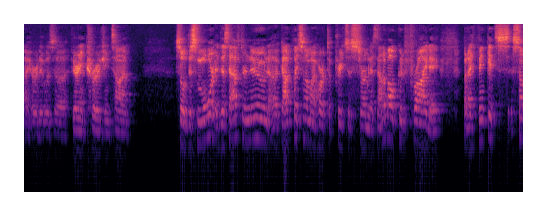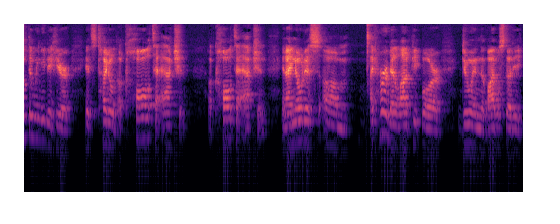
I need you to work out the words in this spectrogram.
I heard it was a very encouraging time. So this morning, this afternoon, uh, God placed it on my heart to preach this sermon. It's not about Good Friday, but I think it's something we need to hear. It's titled "A Call to Action." A call to action. And I notice um, I've heard that a lot of people are doing the Bible study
